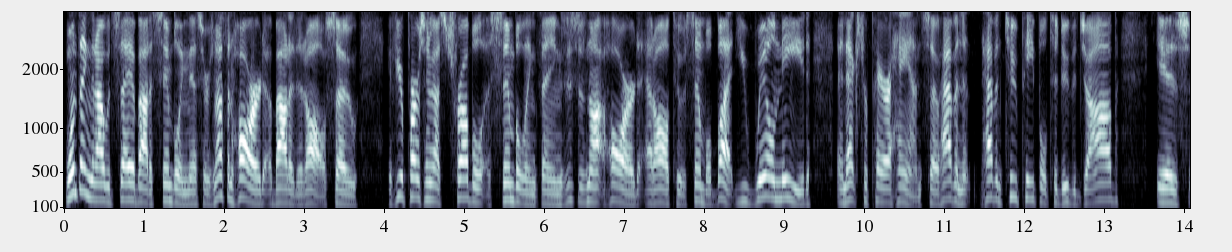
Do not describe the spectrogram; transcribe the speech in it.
one thing that I would say about assembling this, there's nothing hard about it at all. So if you're a person who has trouble assembling things, this is not hard at all to assemble, but you will need an extra pair of hands. So having, having two people to do the job is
